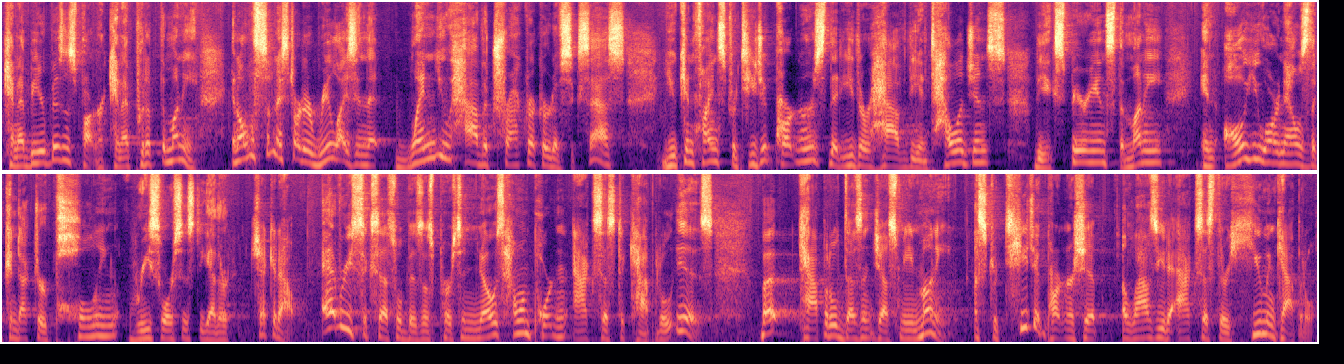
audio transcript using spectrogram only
can I be your business partner? Can I put up the money? And all of a sudden, I started realizing that when you have a track record of success, you can find strategic partners that either have the intelligence, the experience, the money, and all you are now is the conductor pulling resources together. Check it out. Every successful business person knows how important access to capital is. But capital doesn't just mean money. A strategic partnership allows you to access their human capital,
